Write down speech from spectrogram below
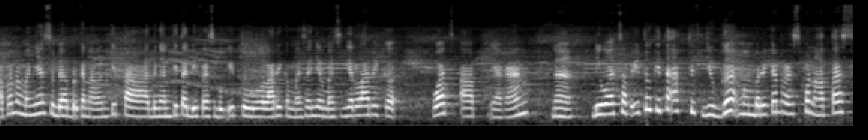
apa namanya sudah berkenalan kita dengan kita di Facebook itu lari ke Messenger Messenger lari ke WhatsApp ya kan nah di WhatsApp itu kita aktif juga memberikan respon atas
